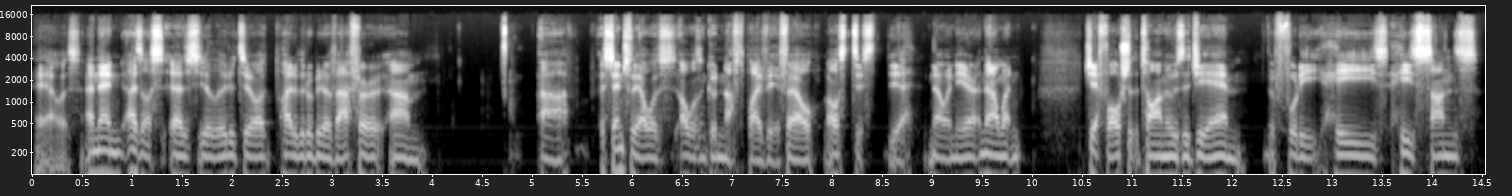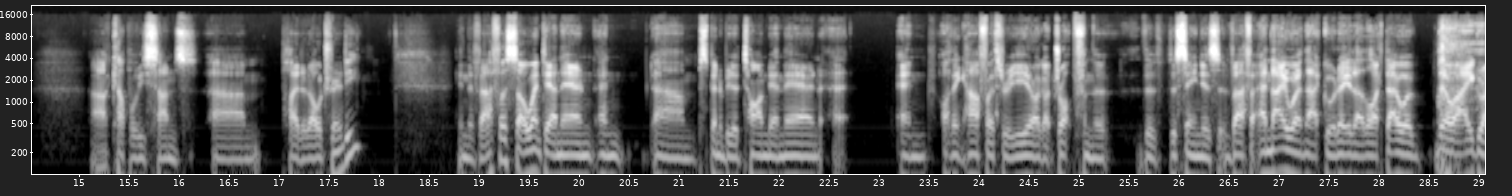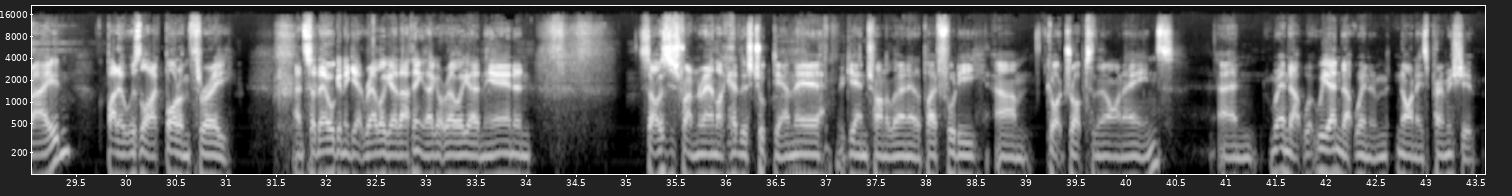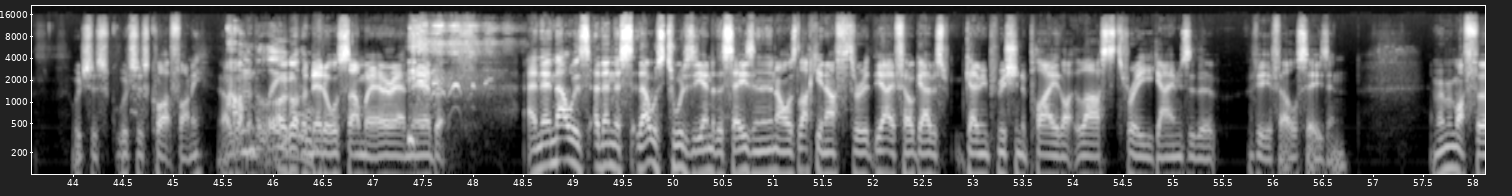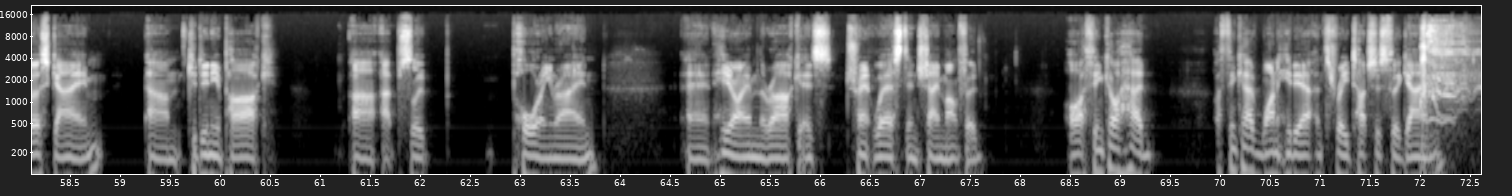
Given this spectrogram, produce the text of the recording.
hours. And then, as I, as you alluded to, I played a little bit of AFA. Um, uh, essentially, I was I wasn't good enough to play VFL. I was just yeah nowhere near. And then I went. And Geoff Walsh at the time, who was the GM of footy, he's his sons, uh, a couple of his sons um, played at Old Trinity in the VAFA. So I went down there and, and um, spent a bit of time down there, and uh, and I think halfway through a year, I got dropped from the the, the seniors at VAFA, and they weren't that good either. Like they were they were A grade, but it was like bottom three, and so they were going to get relegated. I think they got relegated in the end, and so I was just running around like I had this chook down there again, trying to learn how to play footy. Um, got dropped to the 19s, and we end up we end up winning a 19s premiership, which is which is quite funny. I got, the, I got the medal somewhere around there, but And then that was, and then this, that was towards the end of the season. And then I was lucky enough through the AFL gave us gave me permission to play like the last three games of the VFL season. I remember my first game, um, Park, uh, absolute pouring rain, and here I am in the ruck. It's Trent West and Shane Mumford. I think I had, I think I had one hit out and three touches for the game.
